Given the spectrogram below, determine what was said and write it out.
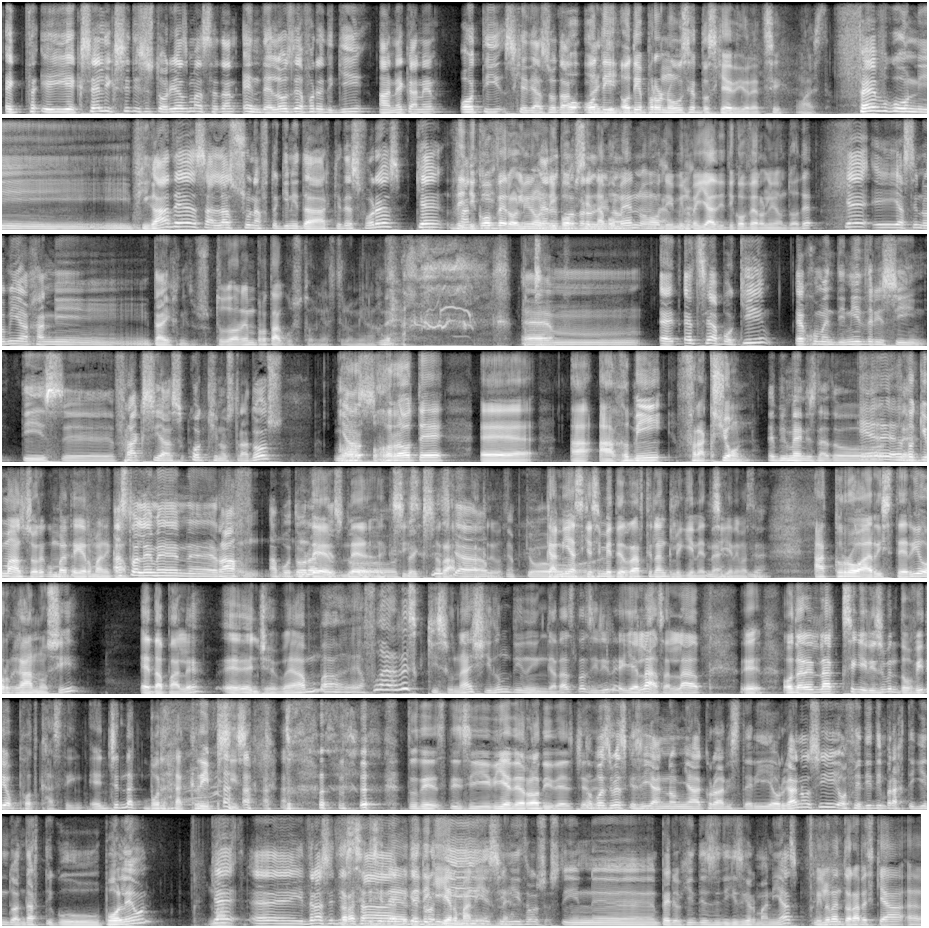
εκ- η εξέλιξη της ιστορίας μας θα ήταν εντελώς διαφορετική αν έκανε ό,τι σχεδιαζόταν Ο- να Ότι, γίνει. ότι προνοούσε το σχέδιο, έτσι. Μάλιστα. Φεύγουν οι φυγάδες, αλλάσουν αυτοκίνητα αρκετές φορές και... Δυτικό χάνει- Βερολίνο Δυτικό υπόψη να Βερολίνο, πούμε, ναι, ότι ναι. μιλούμε για Δυτικό Βερολίνο τότε. Και η αστυνομία χάνει τα ίχνη τους. Τούτο είναι πρωτάκουστο η αστυνομία. Ναι. Ε, μ, ε, έτσι από εκεί έχουμε την ίδρυση της ε, φράξιας Κόκκινος Στρατός, μιας Γρ- Γρότε ε, α- αγμή φραξιών. Επιμένεις να το... Ε, ναι. Δοκιμάζω, ρε, κουμπάει τα γερμανικά. Ας το λέμε ε, ραφ από τώρα Ναι, και στο, ναι, στο εξής, εξής, ραφ, για ακριβώς. μια πιο- Καμία σχέση με τη ραφ την αγγλική, έτσι, Ναι, για να είμαστε. ναι. Ακροαριστερή οργάνωση, έτα πάλι, ε, εν και, ε, άμα, ε, αφού αρέσκει σου να έχει δουν την κατάσταση, είναι γελάς, αλλά ε, όταν είναι να ξεκινήσουμε το βίντεο podcasting, έτσι να μπορείς να κρύψεις τούτες τις ιδιαιτερότητες. και- Όπως είπες και εσύ, Γιάννο, μια ακροαριστερή οργάνωση οθετεί την πρακτική του Αντάρτικου πόλεων και Μάλιστα. ε, η δράση της δράση θα της είναι Δυτική επικεντρωθεί Γερμανία, ναι. συνήθως στην ε, περιοχή της Δυτικής Γερμανίας. Μιλούμε τώρα, παιδιά, ε,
